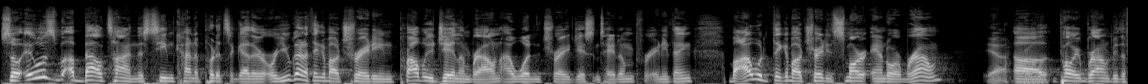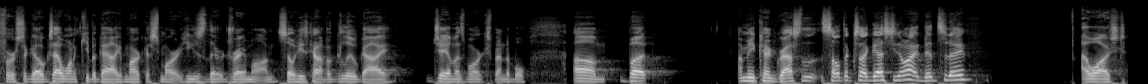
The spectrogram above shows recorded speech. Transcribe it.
So it was about time this team kind of put it together. Or you got to think about trading probably Jaylen Brown. I wouldn't trade Jayson Tatum for anything, but I would think about trading Smart and or Brown. Yeah. Uh, probably Brown would be the first to go because I want to keep a guy like Marcus Smart. He's their Draymond, so he's kind of a glue guy. Jaylen's more expendable. Um, but I mean, congrats to the Celtics. I guess you know what I did today. I watched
